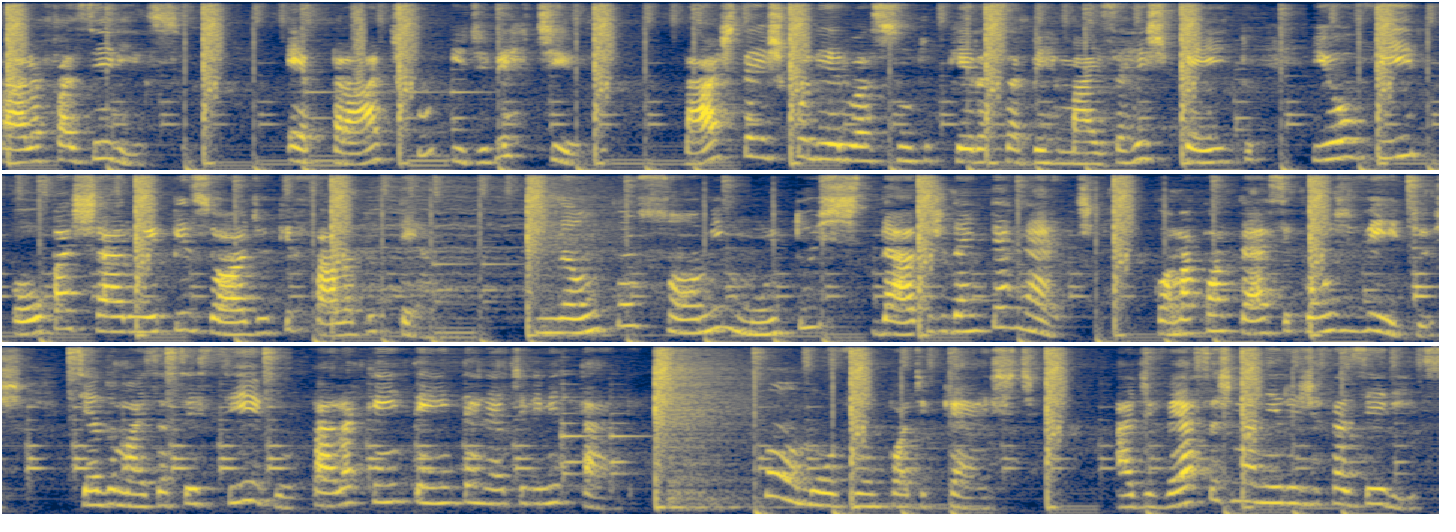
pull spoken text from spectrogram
para fazer isso. É prático e divertido. Basta escolher o assunto que queira saber mais a respeito e ouvir ou baixar um episódio que fala do tema. Não consome muitos dados da internet, como acontece com os vídeos sendo mais acessível para quem tem internet limitada. Como ouvir um podcast? Há diversas maneiras de fazer isso.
